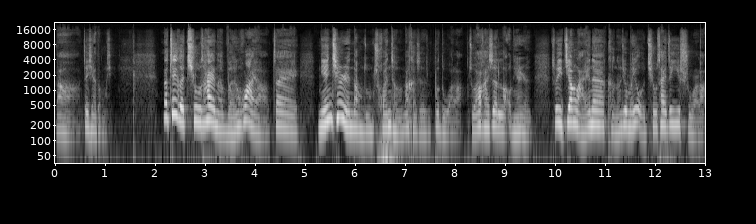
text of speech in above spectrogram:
啊，这些东西。那这个秋菜呢，文化呀，在年轻人当中传承那可是不多了，主要还是老年人，所以将来呢，可能就没有秋菜这一说了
